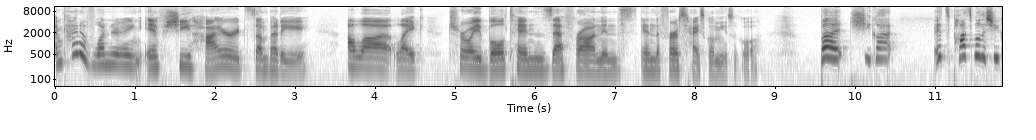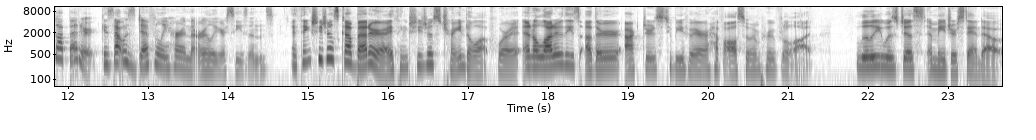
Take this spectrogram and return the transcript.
I'm kind of wondering if she hired somebody a la like Troy Bolton, Zac Efron in the, in the first High School Musical. But she got, it's possible that she got better because that was definitely her in the earlier seasons. I think she just got better. I think she just trained a lot for it. And a lot of these other actors, to be fair, have also improved a lot. Lili was just a major standout.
